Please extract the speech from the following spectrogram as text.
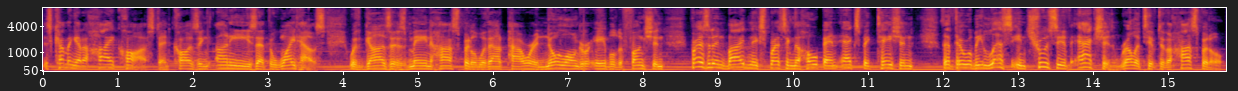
is coming at a high cost and causing unease at the White House. With Gaza's main hospital without power and no longer able to function, President Biden expressing the hope and expectation that there will be less intrusive action relative to the hospital.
